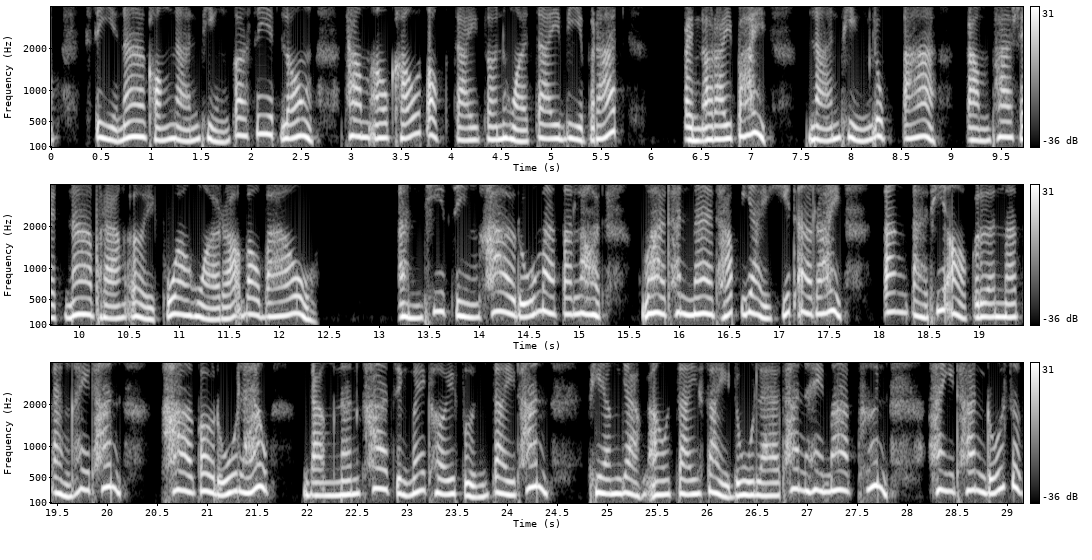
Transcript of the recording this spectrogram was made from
บ สีหน้าของหนานผิงก็ซีดลงทำเอาเขาตกใจจนหัวใจบีบรัด เป็นอะไรไป หนานผิงหลุบตากำผ้าเช็ดหน้าพรางเอ่ยกั้วหัวเราะเบาๆอันที่จริงข้ารู้มาตลอดว่าท่านแม่ทัพใหญ่คิดอะไร ตั้งแต่ที่ออกเรือนมาแต่งให้ท่าน ข้าก็รู้แล้ว ดังนั้นข้าจึงไม่เคยฝืนใจท่าน เพียงอยากเอาใจใส่ดูแลท่านให้มากขึ้น ให้ท่านรู้สึก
